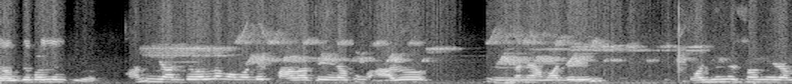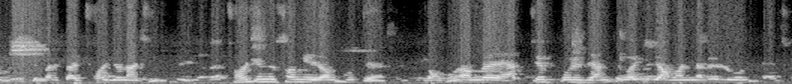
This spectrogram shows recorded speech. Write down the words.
জানতে পারলেন আমি জানতে পারলাম আমাদের পাড়াতে এরকম আরও মানে আমাদের এই ছজনের সঙ্গে এরকম হচ্ছে মানে তার ছজন আছি। ছজনের সঙ্গে এরকম হতে তখন আমরা অ্যাপ চেক করে জানতে পারি যে আমার নামে লোন আছে।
